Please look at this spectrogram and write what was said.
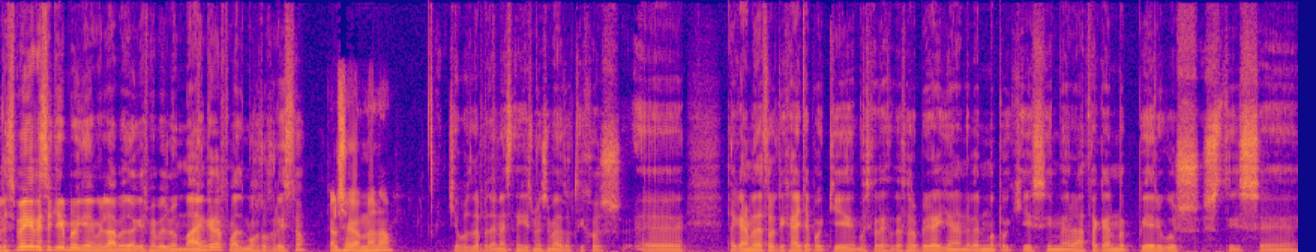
Καλησπέρα κύριε και κύριοι Μπλοκ μιλάμε εδώ και σήμερα παίζουμε Minecraft μαζί με τον Χρήστο. Καλώς ήρθατε. Και όπως βλέπετε, να συνεχίσουμε σήμερα το τείχος. Ε, θα κάνουμε δεύτερο τυχάκι από εκεί, βασικά δεύτερο πυράκι για να ανεβαίνουμε από εκεί σήμερα. Θα κάνουμε πύργους στις ε,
